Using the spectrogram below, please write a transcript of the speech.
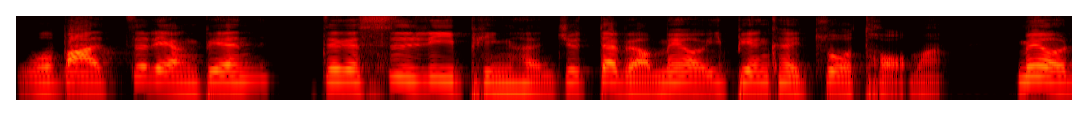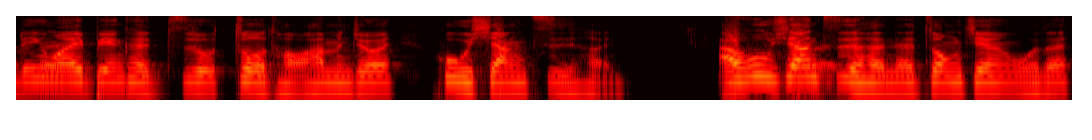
我把这两边这个势力平衡，就代表没有一边可以做头嘛。没有另外一边可以做做头，他们就会互相制衡，而互相制衡的中间，我在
